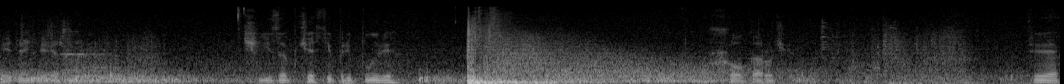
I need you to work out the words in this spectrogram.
Это интересно. Чьи запчасти приплыли? Ушел, короче. Так.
